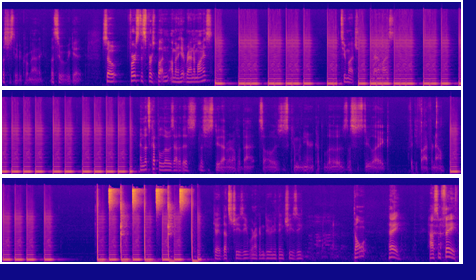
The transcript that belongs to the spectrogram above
Let's just leave it chromatic. Let's see what we get. So first, this first button, I'm going to hit randomize. Too much. Randomize. And let's cut the lows out of this. Let's just do that right off the bat. So I always just come in here and cut the lows. Let's just do like 55 for now. Okay, that's cheesy. We're not going to do anything cheesy. Don't, hey, have some faith.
